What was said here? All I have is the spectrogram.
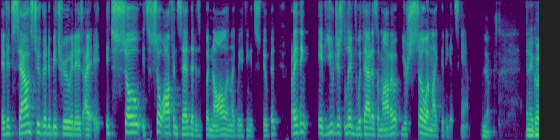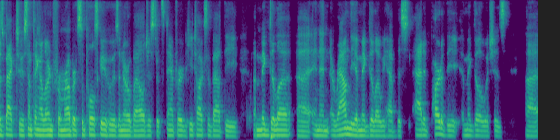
If it sounds too good to be true, it is. I. It's so. It's so often said that it's banal and like we think it's stupid. But I think if you just lived with that as a motto, you're so unlikely to get scammed. Yeah. And it goes back to something I learned from Robert Sapolsky, who is a neurobiologist at Stanford. He talks about the amygdala, uh, and then around the amygdala, we have this added part of the amygdala, which is uh,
